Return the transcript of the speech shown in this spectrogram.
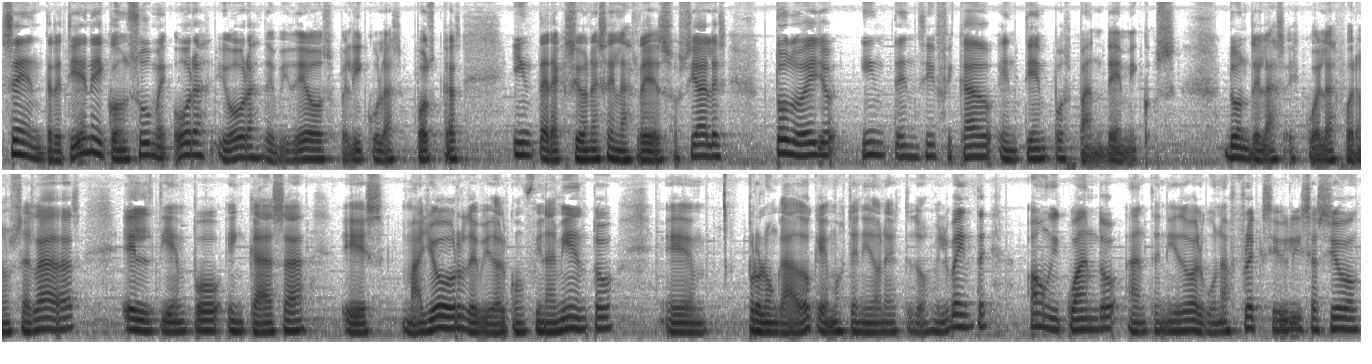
se entretiene y consume horas y horas de videos, películas, podcasts, interacciones en las redes sociales, todo ello intensificado en tiempos pandémicos, donde las escuelas fueron cerradas, el tiempo en casa es mayor debido al confinamiento eh, prolongado que hemos tenido en este 2020, aun y cuando han tenido alguna flexibilización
